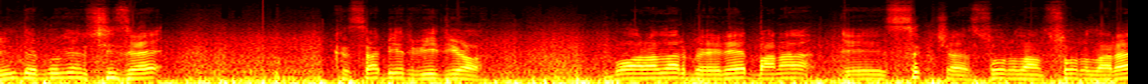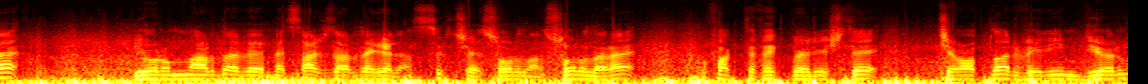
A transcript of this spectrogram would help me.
Şimdi bugün size kısa bir video. Bu aralar böyle bana e, sıkça sorulan sorulara yorumlarda ve mesajlarda gelen sıkça sorulan sorulara ufak tefek böyle işte cevaplar vereyim diyorum.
